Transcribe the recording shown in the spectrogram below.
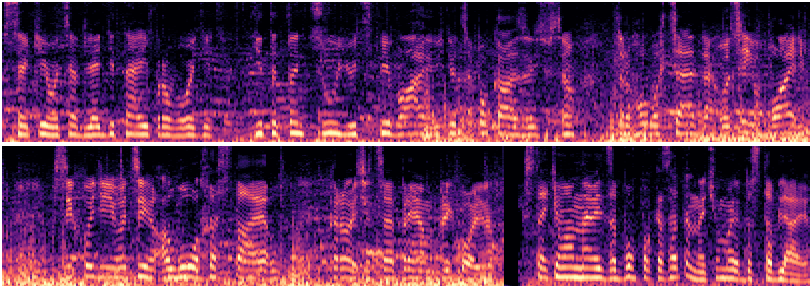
Всякі оце для дітей проводять. Діти танцюють, співають, оце показують все в торгових центрах, оцей вайб. Всі ходять в оці алоха стайл. Коротше, це прям прикольно. Кстати, вам навіть забув показати, на чому я доставляю.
